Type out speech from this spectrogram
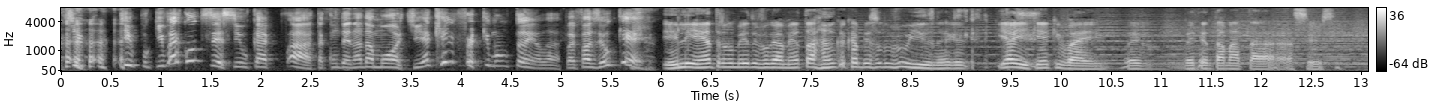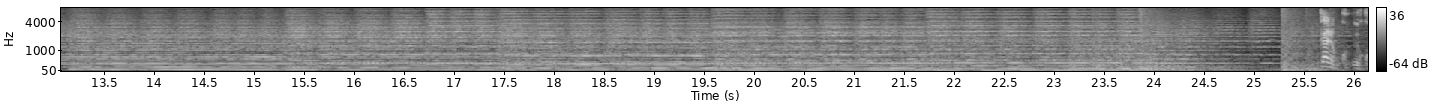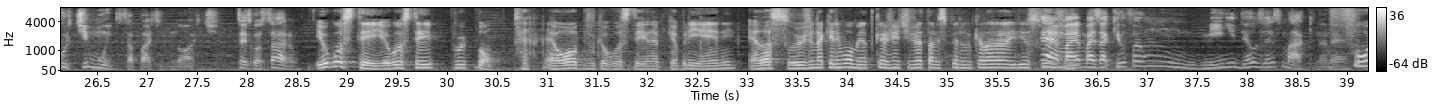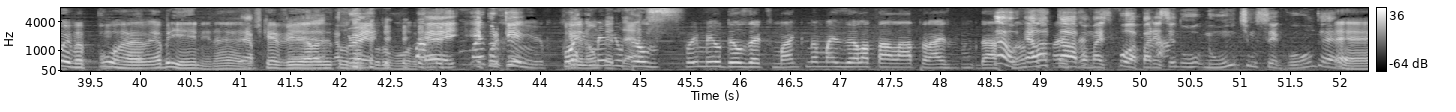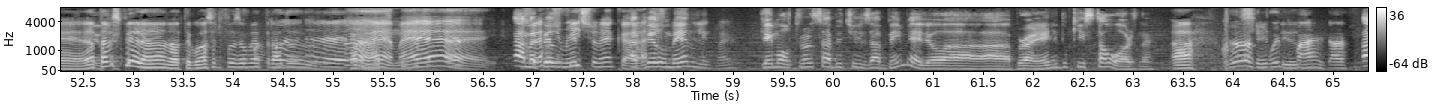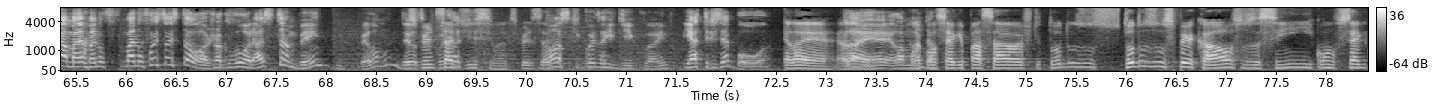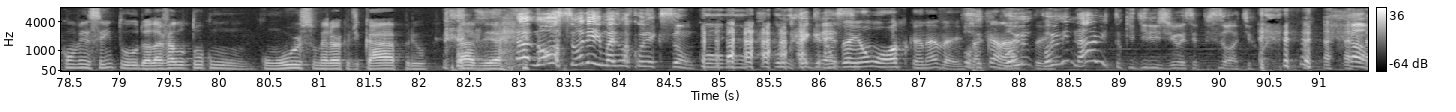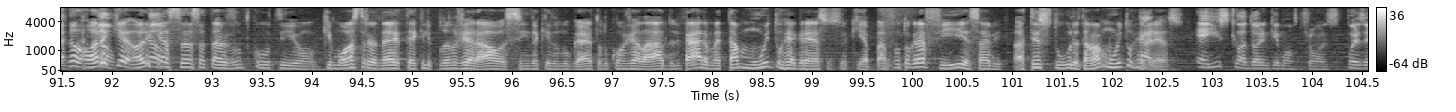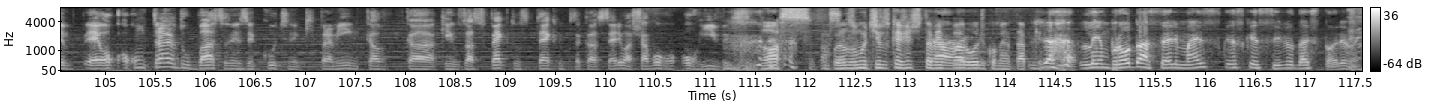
tipo, tipo, o que vai acontecer se o cara. Ah, tá condenado à morte? E aquele Frank Montanha lá? Vai fazer o quê? Ele entra no meio do julgamento, arranca a cabeça do juiz, né? E aí, quem é que vai? Vai, vai tentar matar a Cersei? Cara, eu, eu curti muito essa parte do norte. Vocês gostaram? Eu gostei, eu gostei por. Bom, é óbvio que eu gostei, né? Porque a Brienne, ela surge naquele momento que a gente já tava esperando que ela iria surgir. É, mas, mas aquilo foi um mini Deus Ex Machina, né? Foi, mas porra, é a Brienne, né? A É, gente quer ver é, ela é detonando Brienne. todo mundo. É, e, Mas e porque. assim, foi meio? Deus, foi meio Deus Ex Machina, mas ela tá lá atrás da Não, Sansa, ela tava, né? mas, pô, aparecendo no, no último segundo é. É, ela tava Eu- esperando, ela até gosta de fazer uma entrada. É, Ah, é, mas é. Ah, mas isso pelo é menos difícil, né, cara? mas pelo É menos-? Game of Thrones sabe utilizar bem melhor a, a Brienne do que Star Wars, né? Ah, com certeza. muito mais. Já. Ah, mas, mas, não, mas não foi só Star Wars. Jogos Vorazes também, pelo amor de Deus. que coisa- Desperdiçadíssima, desperdiçadíssima. Nossa, que coisa ridícula. E a atriz é boa. Ela é, ela, Ela, é. é, ela Ela manda. consegue passar, acho que todos os, todos os percalços, assim, e consegue convencer em tudo. Ela já lutou com, com o urso melhor que o DiCaprio, sabe? É. Ah, nossa, olha aí mais uma conexão com, o- com o Não regresso. ganhou um Oscar, né, velho? Sacanagem. Foi, foi o Inárito que dirigiu esse episódio. Não, Não, a hora, não, que, a hora não. que a Sansa tá junto com o Theon, que mostra, né, tem aquele plano geral, assim, daquele lugar todo congelado. ele- Cara, mas tá muito regresso isso aqui. A, a fotografia, sabe? A textura, tava muito Cara, regresso. É isso que eu adoro em Game of Thrones. Por exemplo, é, ao, ao contrário do Bastion Execution, que pra mim, que, que- que os aspectos técnicos daquela série eu achava hor- horríveis. Nossa, foi um dos motivos que a gente também Cara, parou de comentar. Porque Já lembrou da série mais esquecível da história, velho.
